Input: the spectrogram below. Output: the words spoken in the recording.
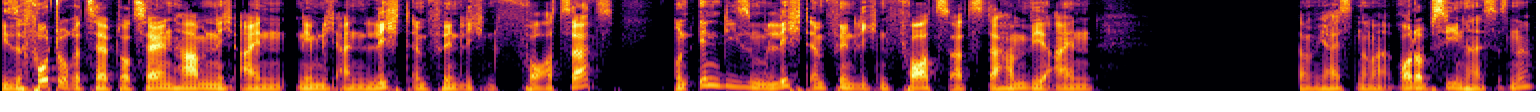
Diese Photorezeptorzellen haben nicht einen, nämlich einen lichtempfindlichen Fortsatz. Und in diesem lichtempfindlichen Fortsatz, da haben wir ein, wie heißt es nochmal? Rhodopsin heißt es, ne?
